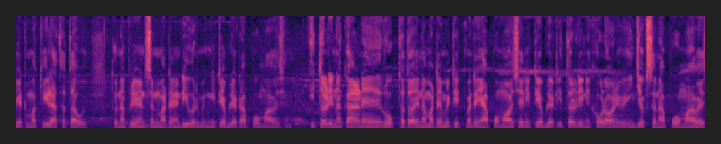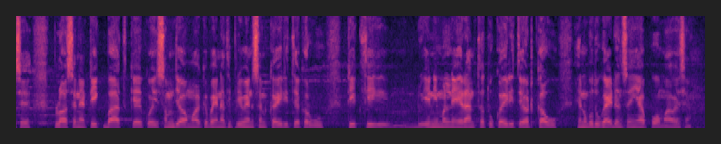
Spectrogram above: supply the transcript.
પેટમાં કીડા થતા હોય, તો એના પ્રિવેન્શન માટેની ડીવર્મિંગની ટેબ્લેટ આપવામાં આવે છે. ઈતળીના કારણે રોગ થતા હોય એના માટે ટ્રીટમેન્ટ અહીં આપવામાં આવે છે. એની ટેબ્લેટ ઈતરડીની ખવડાવવાની ઇન્જેક્શન આપવામાં આવે છે. પ્લસ એને ટીક બાથ કે કોઈ સમજાવવામાં કે ભાઈ એનાથી પ્રિવેન્શન કઈ રીતે કરવું, ટીકથી એનિમલને હેરાન થતું કઈ રીતે અટકાવવું, એનું બધું ગાઈડન્સ અહીં આપવામાં આવે છે.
